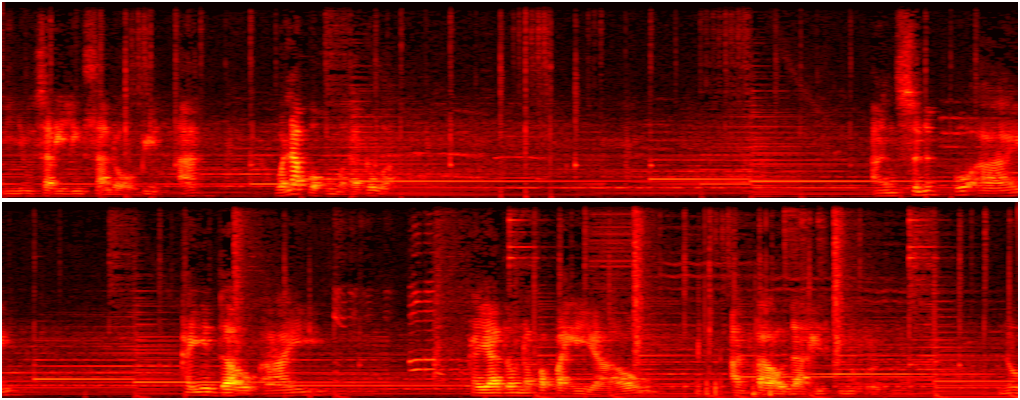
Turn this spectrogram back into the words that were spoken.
inyong sariling saloobin at wala po akong magagawa. Ang sunod po ay kayo daw ay kaya daw napapahiyaw ang tao dahil kinukurot mo. No.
